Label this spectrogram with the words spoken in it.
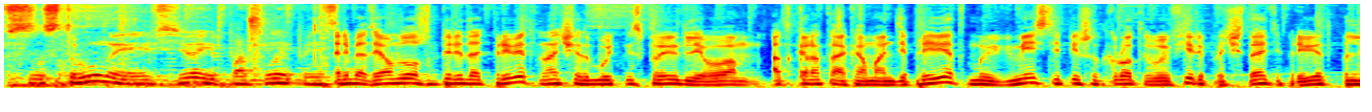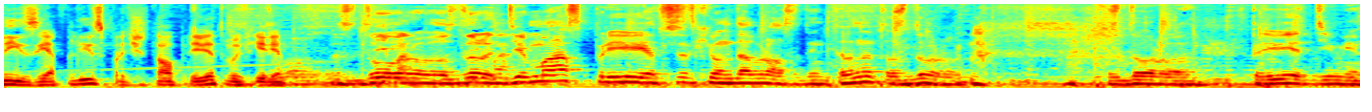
струны, и все, и пошло, и понесло. Ребят, я вам должен передать привет, иначе это будет несправедливо. Вам от Крота команде привет. Мы вместе, пишет Крот, и в эфире прочитайте привет, плиз. Я плиз прочитал привет в эфире. Здорово, здорово. Димас, привет. Все-таки он добрался до интернета. Здорово. Здорово. Привет, Диме.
